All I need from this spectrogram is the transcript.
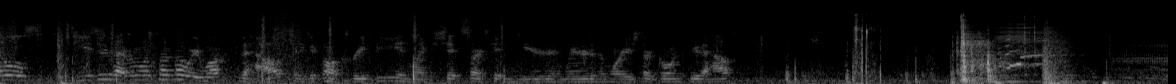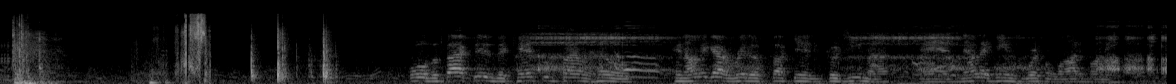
Hills teaser that everyone's talking about where you walk through the house and it gets all creepy and like shit starts getting weirder and weirder the more you start going through the house. Well, the fact is they canceled Silent Hills. Konami got rid of fucking Kojima, and now that game's worth a lot of money.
